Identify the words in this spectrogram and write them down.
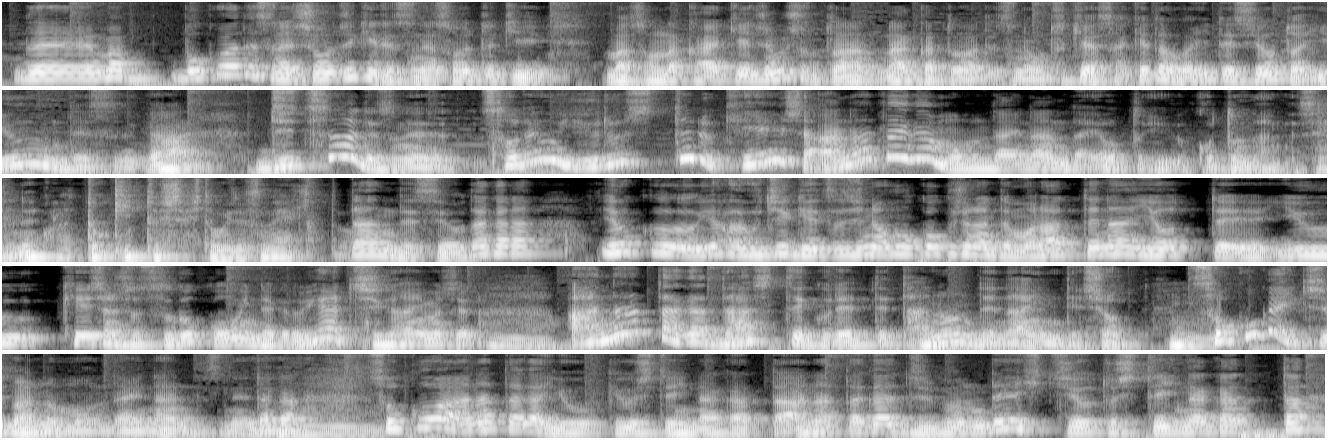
で、まあ、僕はですね、正直ですね、そういう時、まあ、そんな会計事務所となんかとはですね、お付き合い避けた方がいいですよとは言うんですが、はい、実はですね、それを許してる経営者、あなたが問題なんだよということなんですよね。これはドキッとした人多いですね、きっと。なんですよ。だから、よく、いや、うち月次の報告書なんてもらってないよっていう経営者の人すごく多いんだけど、いや、違いますよ。うん、あなたが出してくれって頼んでないんでしょ。うん、そこが一番の問題なんですね。だから、そこはあなたが要求していなかった、あなたが自分で必要としていなかった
